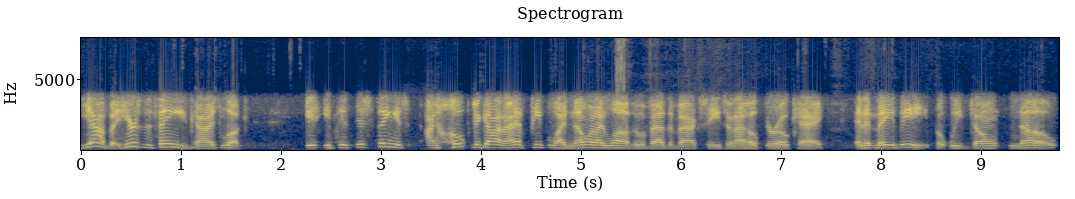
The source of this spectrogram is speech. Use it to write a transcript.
Yeah, but here's the thing, you guys. Look, it, it, it, this thing is. I hope to God I have people I know and I love who have had the vaccines, and I hope they're okay. And it may be, but we don't know.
